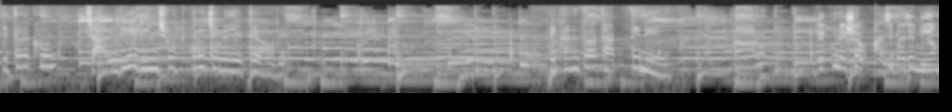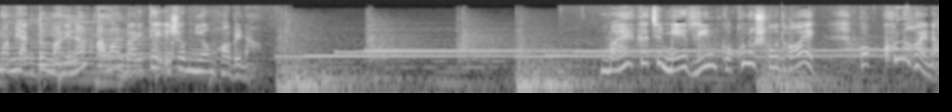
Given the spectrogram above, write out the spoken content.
মাকে তো এখন চাল দিয়ে ঋণ শোধ করে চলে যেতে হবে। এখানে তো আর থাকতে নেই। দেখুন, এসব আজে বাজে নিয়ম আমি একদম মানি না। আমার বাড়িতে এসব নিয়ম হবে না। মায়ের কাছে মেয়ের ঋণ কখনো শোধ হয়? কখনো হয় না।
